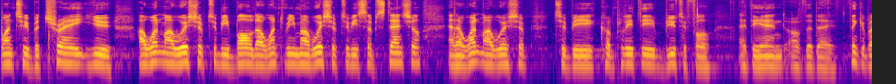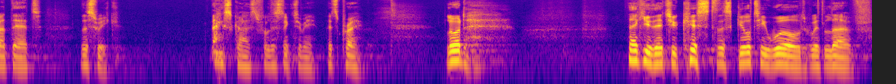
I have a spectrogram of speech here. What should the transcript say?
want to betray you. I want my worship to be bold. I want my worship to be substantial. And I want my worship to be completely beautiful at the end of the day. Think about that this week. Thanks, guys, for listening to me. Let's pray. Lord, Thank you that you kissed this guilty world with love.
